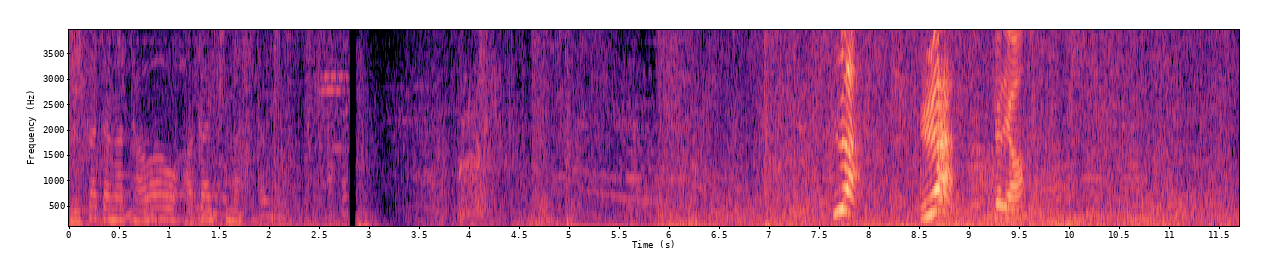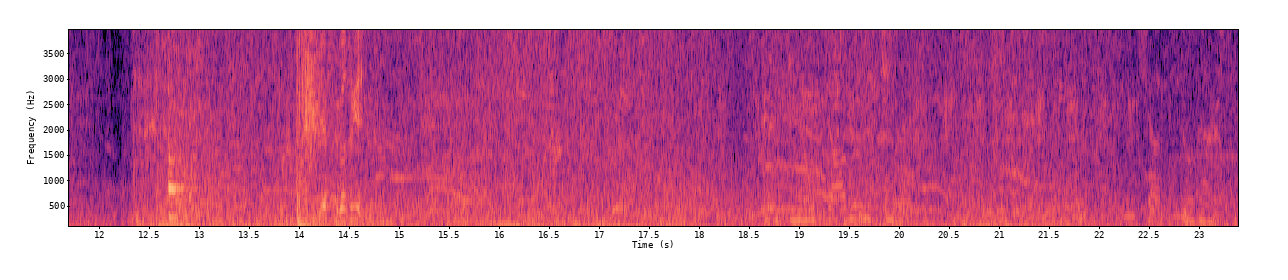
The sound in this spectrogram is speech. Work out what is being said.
味方がタワーを破壊しました。うわうわちょっとよ。いやすごすぎる。シャットダウン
